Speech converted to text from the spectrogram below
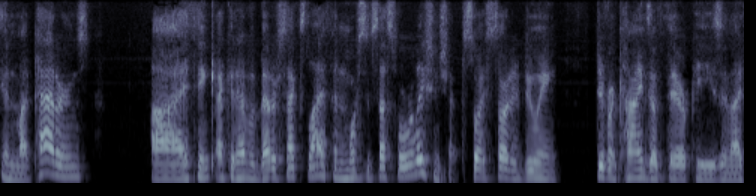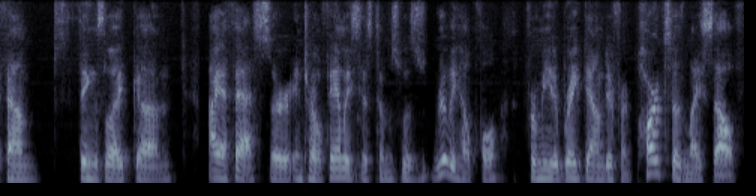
in my patterns, I think I could have a better sex life and more successful relationships. So I started doing different kinds of therapies, and I found things like um, IFS or internal family systems was really helpful for me to break down different parts of myself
